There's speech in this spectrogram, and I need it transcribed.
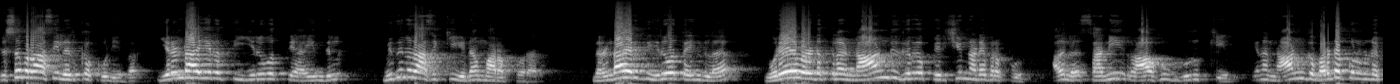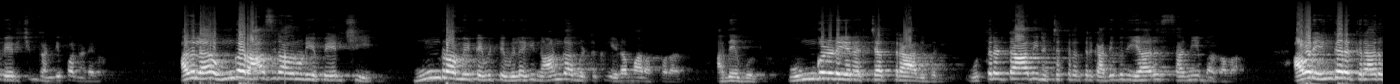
ரிஷபராசியில் இருக்கக்கூடியவர் இரண்டாயிரத்தி இருபத்தி ஐந்தில் மிதுன ராசிக்கு இடம் மாறப்போறார். இந்த ரெண்டாயிரத்தி இருபத்தி ஐந்துல ஒரே வருடத்துல நான்கு கிரக பயிற்சியும் நடைபெற போகுது. அதில் சனி ராகு குரு கேது. ஏன்னா நான்கு வருடக்குழுடைய பயிற்சியும் கண்டிப்பாக நடைபெறும். அதில் உங்க ராசிநாதனுடைய பயிற்சி மூன்றாம் வீட்டை விட்டு விலகி நான்காம் வீட்டுக்கு இடமாறப்படாது அதே போல் உங்களுடைய நட்சத்திராதிபதி உத்திரட்டாதி நட்சத்திரத்திற்கு அதிபதி யாரு? சனி பகவான். அவர் எங்க இருக்கிறாரு?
